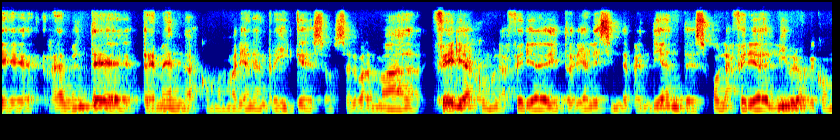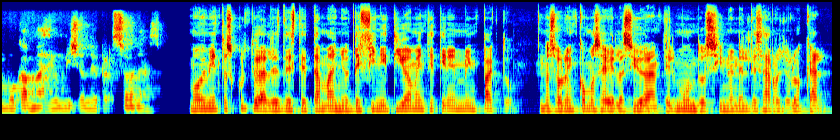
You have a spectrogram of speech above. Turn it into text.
eh, realmente tremendas como Mariana Enríquez o Selva Almada, ferias como la Feria de Editoriales Independientes o la Feria del Libro que convoca más de un millón de personas. Movimientos culturales de este tamaño definitivamente tienen un impacto, no solo en cómo se ve la ciudad ante el mundo, sino en el desarrollo local.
